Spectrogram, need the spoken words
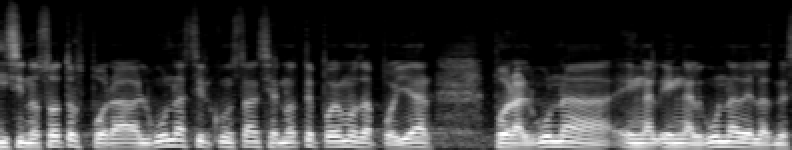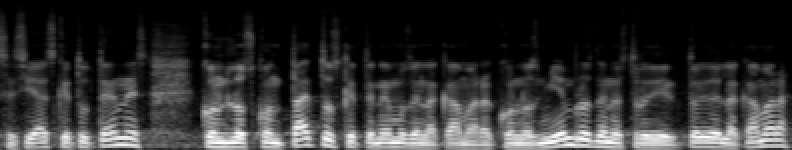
Y si nosotros por alguna circunstancia no te podemos apoyar por alguna, en, alguna de las necesidades que tú tienes, con los contactos que tenemos en la Cámara, con los miembros de nuestro directorio de la Cámara,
